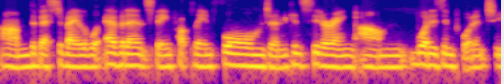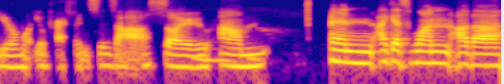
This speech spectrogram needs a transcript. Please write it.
um, the best available evidence being properly informed and considering um, what is important to you and what your preferences are so mm. um, and i guess one other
